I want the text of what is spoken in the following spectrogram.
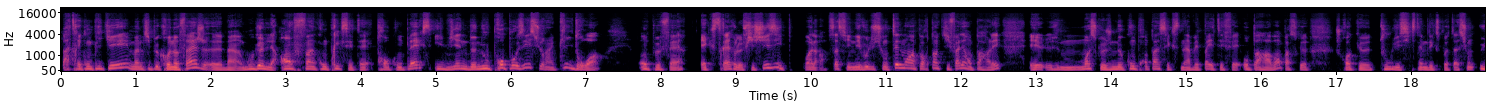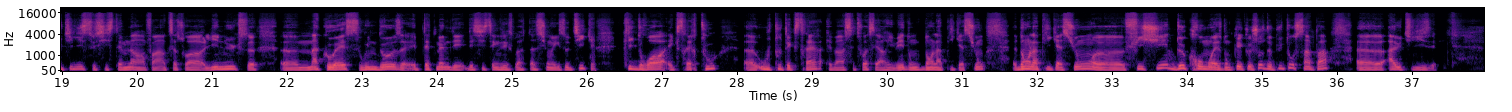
pas très compliqué, mais un petit peu chronophage. ben, Google l'a enfin compris que c'était trop complexe. Ils viennent de nous proposer sur un clic droit, on peut faire extraire le fichier zip. Voilà, ça c'est une évolution tellement importante qu'il fallait en parler. Et euh, moi, ce que je ne comprends pas, c'est que ça n'avait pas été fait auparavant, parce que je crois que tous les systèmes d'exploitation utilisent ce système-là, enfin que ce soit Linux, euh, macOS, Windows, et peut-être même des, systèmes d'exploitation exotiques. Clic droit, extraire tout. Euh, ou tout extraire, et ben cette fois c'est arrivé donc dans l'application, dans l'application fichier de Chrome OS, donc quelque chose de plutôt sympa à utiliser.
